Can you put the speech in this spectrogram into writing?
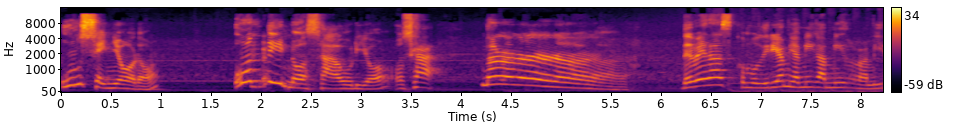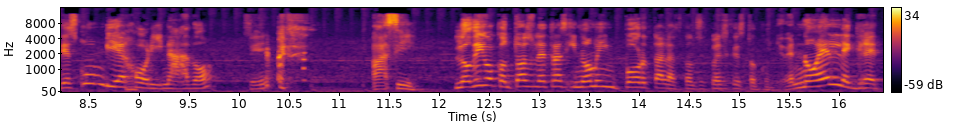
un señor, un dinosaurio, o sea, no, no, no, no, no, no. De veras, como diría mi amiga Mir Ramírez, un viejo orinado, ¿sí? Así. Lo digo con todas letras y no me importan las consecuencias que esto conlleve. Noel Legret,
